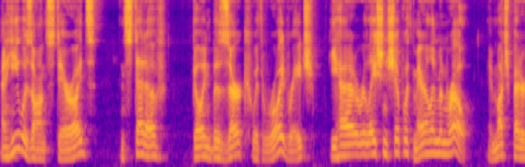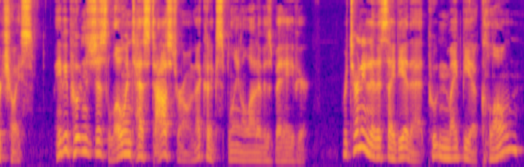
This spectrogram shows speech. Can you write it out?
and he was on steroids. Instead of going berserk with roid rage, he had a relationship with Marilyn Monroe, a much better choice. Maybe Putin's just low in testosterone. That could explain a lot of his behavior. Returning to this idea that Putin might be a clone,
